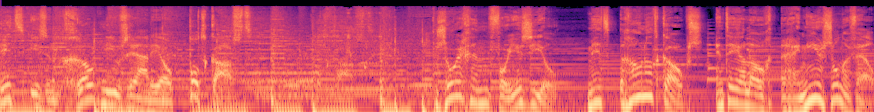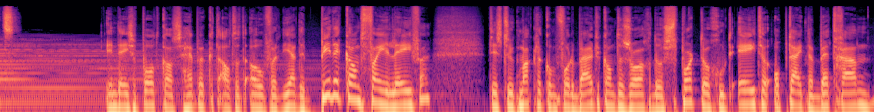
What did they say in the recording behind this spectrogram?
Dit is een Groot Nieuwsradio podcast. Zorgen voor je ziel. Met Ronald Koops en theoloog Reinier Zonneveld. In deze podcast heb ik het altijd over ja, de binnenkant van je leven. Het is natuurlijk makkelijk om voor de buitenkant te zorgen door sport, door goed eten, op tijd naar bed gaan.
